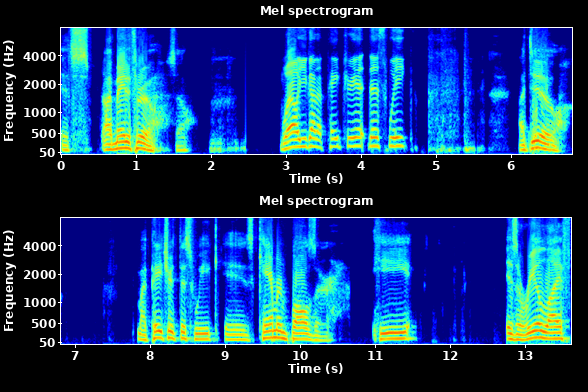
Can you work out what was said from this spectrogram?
it's, I made it through. So Well, you got a Patriot this week. I do. My Patriot this week is Cameron Balzer. He is a real life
